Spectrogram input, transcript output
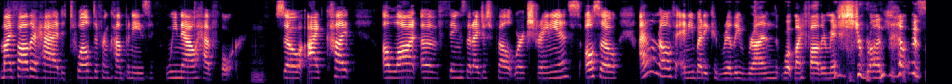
my father had 12 different companies. We now have four. Mm. So I cut a lot of things that I just felt were extraneous. Also, I don't know if anybody could really run what my father managed to run. that was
